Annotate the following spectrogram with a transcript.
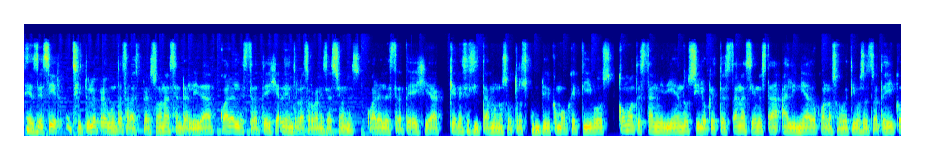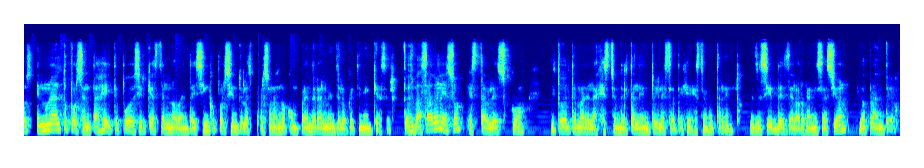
Es decir, si tú le preguntas a las personas en realidad cuál es la estrategia dentro de las organizaciones, cuál es la estrategia, qué necesitamos nosotros cumplir como objetivos, cómo te están midiendo, si lo que te están haciendo está alineado con los objetivos estratégicos, en un alto porcentaje, y te puedo decir que hasta el 95% de las personas no comprende realmente lo que tienen que hacer. Entonces, basado en eso, establezco todo el tema de la gestión del talento y la estrategia de gestión de talento. Es decir, desde la organización lo planteo.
